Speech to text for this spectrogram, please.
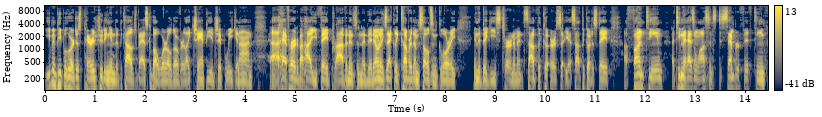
Even people who are just parachuting into the college basketball world over like championship week and on uh, have heard about how you fade Providence, and they don't exactly cover themselves in glory in the Big East tournament. South Dakota, or, yeah, South Dakota State, a fun team, a team that hasn't lost since December fifteenth.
